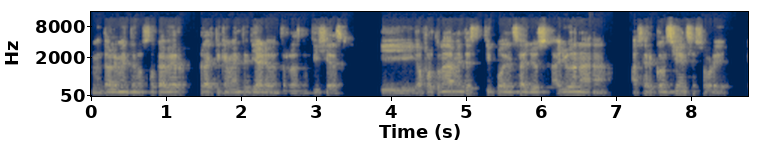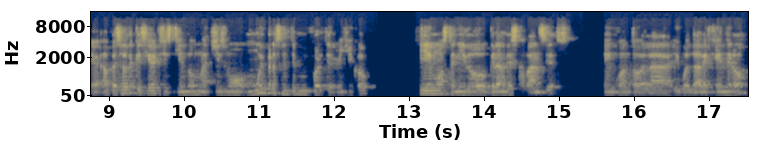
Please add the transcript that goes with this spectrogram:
Lamentablemente nos toca ver prácticamente diario entre las noticias y afortunadamente este tipo de ensayos ayudan a hacer conciencia sobre, eh, a pesar de que siga existiendo un machismo muy presente, muy fuerte en México, sí hemos tenido grandes avances en cuanto a la igualdad de género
